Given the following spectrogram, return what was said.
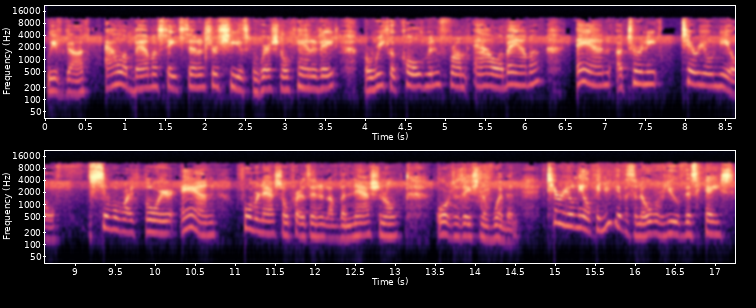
We've got Alabama State Senator, she is congressional candidate, Merika Coleman from Alabama, and attorney Terry O'Neill, civil rights lawyer and former national president of the National Organization of Women. Terry O'Neill, can you give us an overview of this case?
